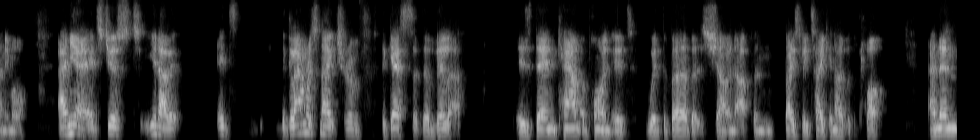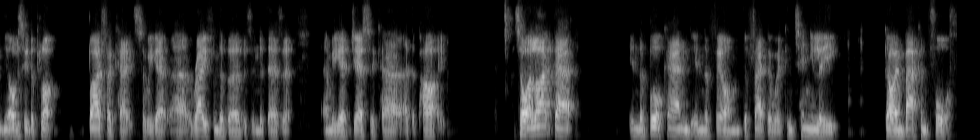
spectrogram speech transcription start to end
anymore. And yeah, it's just you know, it, it's the glamorous nature of the guests at the villa is then counterpointed with the Berbers showing up and basically taking over the plot. And then obviously the plot bifurcates. So we get uh, Ralph and the Berbers in the desert, and we get Jessica at the party. So I like that in the book and in the film, the fact that we're continually going back and forth,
